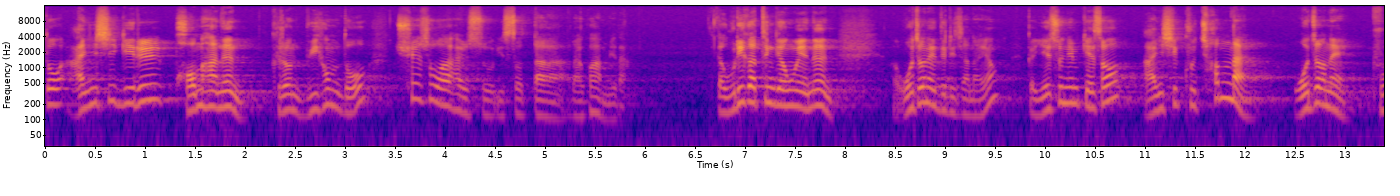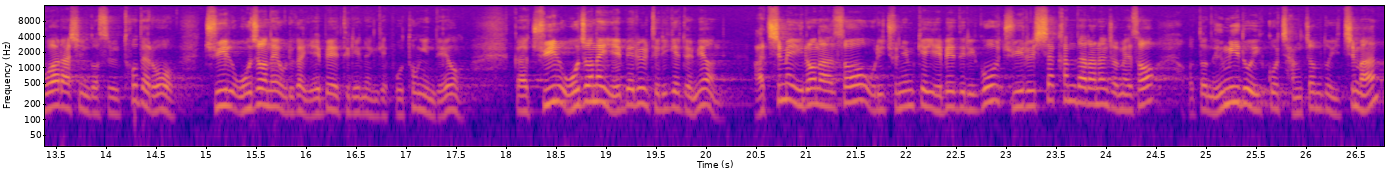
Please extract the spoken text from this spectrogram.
또 안식일을 범하는 그런 위험도 최소화할 수 있었다라고 합니다. 그러니까 우리 같은 경우에는 오전에 드리잖아요. 그러니까 예수님께서 안식 후 첫날 오전에 부활하신 것을 토대로 주일 오전에 우리가 예배 드리는 게 보통인데요. 그러니까 주일 오전에 예배를 드리게 되면 아침에 일어나서 우리 주님께 예배드리고 주일을 시작한다라는 점에서 어떤 의미도 있고 장점도 있지만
